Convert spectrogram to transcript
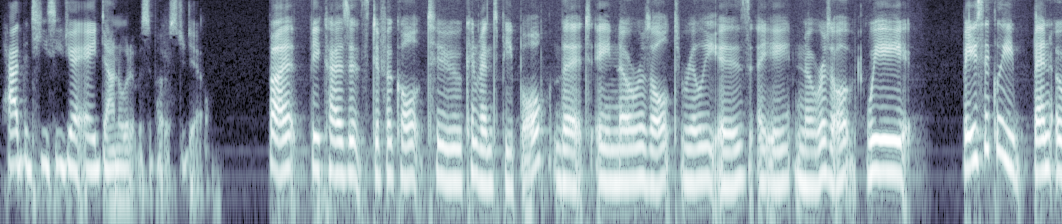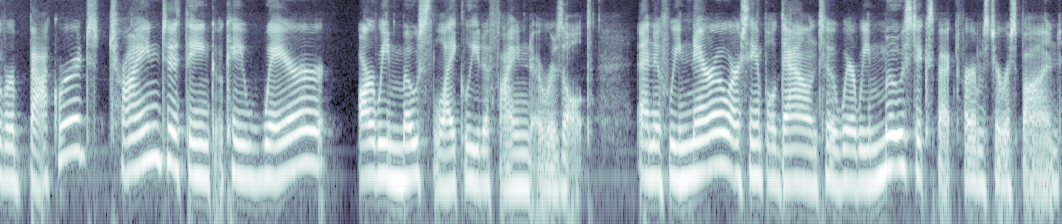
had the TCJA done what it was supposed to do. But because it's difficult to convince people that a no result really is a no result, we basically bent over backwards trying to think okay, where are we most likely to find a result? And if we narrow our sample down to where we most expect firms to respond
